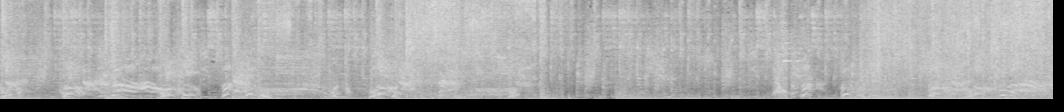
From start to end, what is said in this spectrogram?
Excellent! Whoa!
